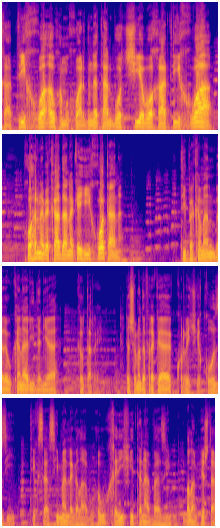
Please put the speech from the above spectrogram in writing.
خاتری خوا ئەو هەموو خواردنەتان بۆ چییە بۆ خاتری خوا خۆ هەر نەبێ کادانەکەی هی خۆتانە تیپەکەمان بەرەو کەناری دەنیا کەوتەڕێ لە شەمەدەفرەکە کوڕێکی قۆزی تێکساسیمان لەگەڵا بوو ئەو خەریکی تەنابازی بوو بەڵام هێشتا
